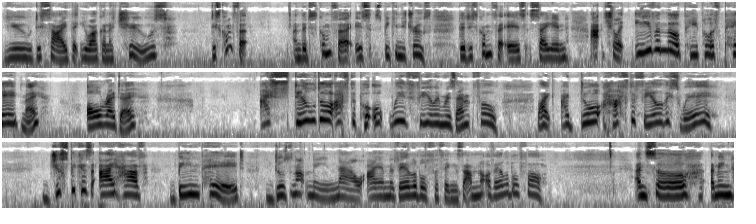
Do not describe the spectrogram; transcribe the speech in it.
You decide that you are going to choose discomfort. And the discomfort is speaking your truth. The discomfort is saying, actually, even though people have paid me already, I still don't have to put up with feeling resentful. Like, I don't have to feel this way. Just because I have been paid does not mean now I am available for things that I'm not available for. And so, I mean,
